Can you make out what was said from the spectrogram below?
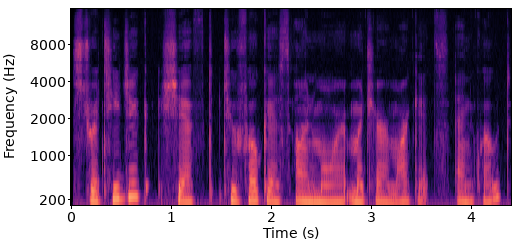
strategic shift to focus on more mature markets, end quote.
